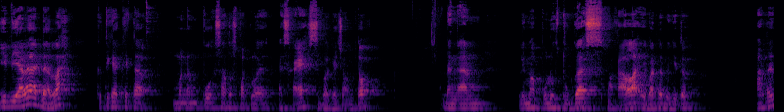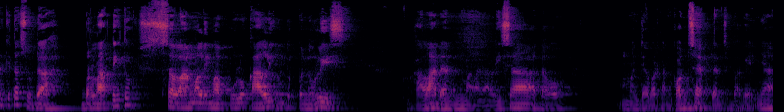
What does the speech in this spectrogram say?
Idealnya adalah ketika kita menempuh 140 SKS sebagai contoh dengan 50 tugas makalah ibaratnya begitu. Artinya kita sudah berlatih tuh selama 50 kali untuk penulis makalah dan menganalisa atau menjabarkan konsep dan sebagainya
